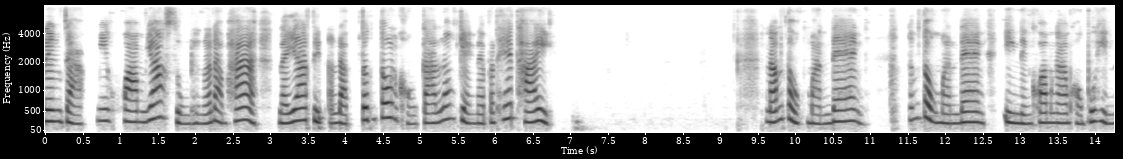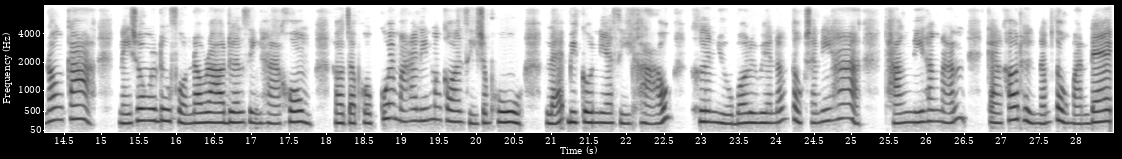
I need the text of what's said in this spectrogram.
เนื่องจากมีความยากสูงถึงระดับ 5 และยากติดอันดับต้นๆของการล่องแก่งในประเทศไทย น้ำตกหมันแดง น้ำตกหมันแดง อีกหนึ่งความงามของภูหินร่องกล้า ในช่วงฤดูฝนราวๆ เดือนสิงหาคม เราจะพบกล้วยไม้ลิ้นมังกรสีชมพู และบิโกเนียสีขาวขึ้นอยู่บริเวณน้ำตกชั้นที่ 5 ทั้งนี้ทั้งนั้นการเข้าถึงน้ำตกหมันแดง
